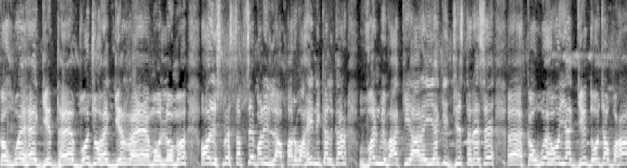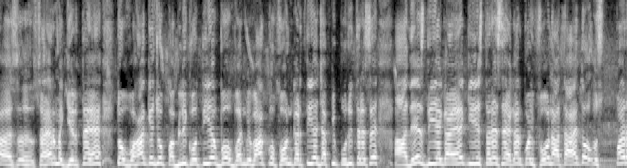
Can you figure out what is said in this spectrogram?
कौवे हैं गिद्ध है वो जो है गिर रहे हैं मोहल्लों में और इसमें सबसे बड़ी लापरवाही निकल कर वन विभाग की आ रही है कि जिस तरह से कौवे हो या गिद्ध हो जब वहाँ शहर में गिरते हैं तो वहाँ वहाँ के जो पब्लिक होती है वो वन विभाग को फ़ोन करती है जबकि पूरी तरह से आदेश दिए गए हैं कि इस तरह से अगर कोई फ़ोन आता है तो उस पर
